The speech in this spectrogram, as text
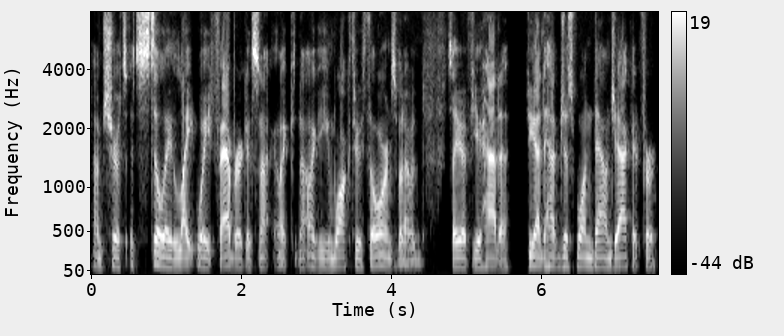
i'm sure it's it's still a lightweight fabric. It's not like not like you can walk through thorns but i would say if you had a if you had to have just one down jacket for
